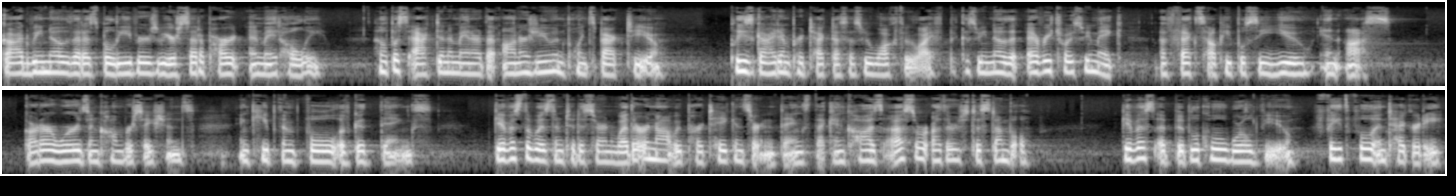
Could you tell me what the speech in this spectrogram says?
God, we know that as believers we are set apart and made holy. Help us act in a manner that honors you and points back to you. Please guide and protect us as we walk through life because we know that every choice we make affects how people see you in us. Guard our words and conversations and keep them full of good things. Give us the wisdom to discern whether or not we partake in certain things that can cause us or others to stumble. Give us a biblical worldview, faithful integrity,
